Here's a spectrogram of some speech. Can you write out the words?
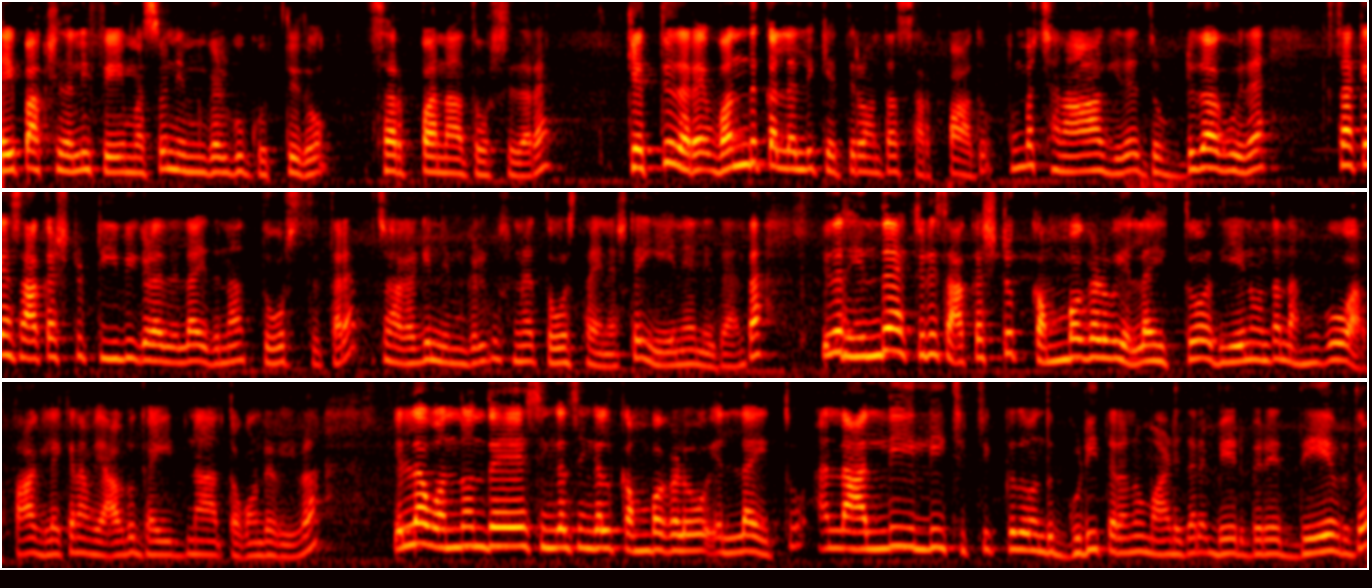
ಲೈಪಾಕ್ಷಿನಲ್ಲಿ ಫೇಮಸ್ಸು ನಿಮ್ಗಳಿಗೂ ಗೊತ್ತಿದ್ದು ಸರ್ಪನ ತೋರಿಸಿದ್ದಾರೆ. ಕೆತ್ತಿದ್ದಾರೆ. ಒಂದು ಕಲ್ಲಲ್ಲಿ ಕೆತ್ತಿರೋವಂಥ ಸರ್ಪ ಅದು. ತುಂಬ ಚೆನ್ನಾಗಿದೆ. ದೊಡ್ಡದಾಗೂ ಇದೆ. ಸಾಕೆ ಸಾಕಷ್ಟು ಟಿ ವಿಗಳಲ್ಲೆಲ್ಲ ಇದನ್ನು ತೋರಿಸ್ತಿರ್ತಾರೆ. ಸೊ ಹಾಗಾಗಿ ನಿಮ್ಗಳಿಗೂ ಸುಮ್ಮನೆ ತೋರಿಸ್ತಾ ಅಷ್ಟೇ, ಏನೇನಿದೆ ಅಂತ. ಇದರ ಹಿಂದೆ ಆ್ಯಕ್ಚುಲಿ ಸಾಕಷ್ಟು ಕಂಬಗಳು ಎಲ್ಲ ಇತ್ತು. ಅದೇನು ಅಂತ ನಮಗೂ ಅರ್ಥ ಆಗಲಿಕ್ಕೆ ನಾವು ಯಾವುದು ಗೈಡ್ನ ತೊಗೊಂಡಿರಲಿಲ್ಲ. ಎಲ್ಲ ಒಂದೊಂದೇ ಸಿಂಗಲ್ ಸಿಂಗಲ್ ಕಂಬಗಳು ಎಲ್ಲ ಇತ್ತು. ಅಲ್ಲ ಅಲ್ಲಿ ಇಲ್ಲಿ ಚಿಕ್ಕ ಚಿಕ್ಕದು ಒಂದು ಗುಡಿ ಥರನೂ ಮಾಡಿದ್ದಾರೆ, ಬೇರೆ ಬೇರೆ ದೇವ್ರದ್ದು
